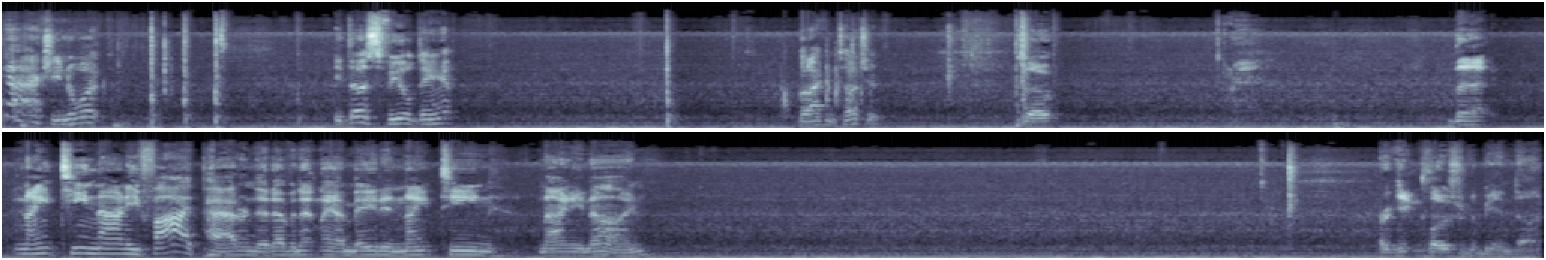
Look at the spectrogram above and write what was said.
Uh... Actually, you know what? It does feel damp but I can touch it. So the 1995 pattern that evidently I made in 1999 are getting closer to being done.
